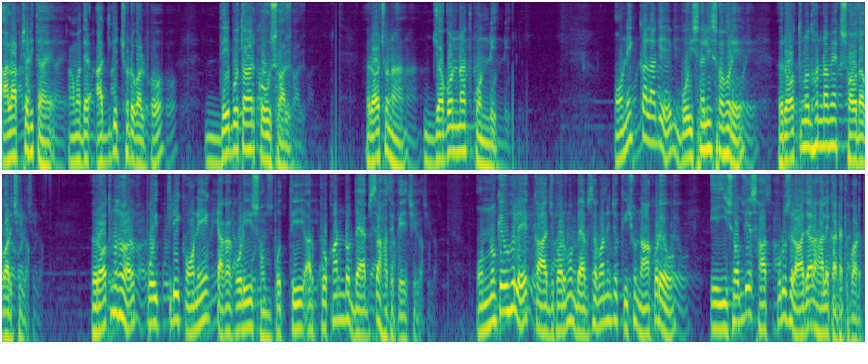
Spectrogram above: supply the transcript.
আলাপচারিতায় আমাদের আজকের ছোট গল্প, দেবতার কৌশল। রচনা জগন্নাথ পণ্ডিত। অনেককাল আগে বৈশালী শহরে রত্নধর নামে এক সওদাগর ছিল। রত্নধর পৈতৃক অনেক টাকা কড়ি, সম্পত্তি আর প্রকাণ্ড ব্যবসা হাতে পেয়েছিল। অন্য কেউ হলে কাজকর্ম, ব্যবসা বাণিজ্য কিছু না করেও এই সব দিয়ে সাত পুরুষ রাজার হালে কাটাতে পারত।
